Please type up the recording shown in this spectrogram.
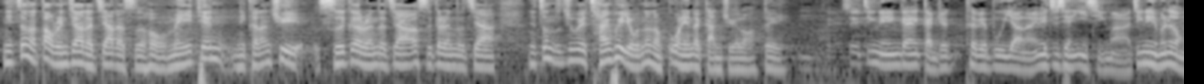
你真的到人家的家的时候，每一天你可能去十个人的家、二十个人的家，你真的就会才会有那种过年的感觉咯。对。所以今年应该感觉特别不一样了，因为之前疫情嘛。今年有没有那种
